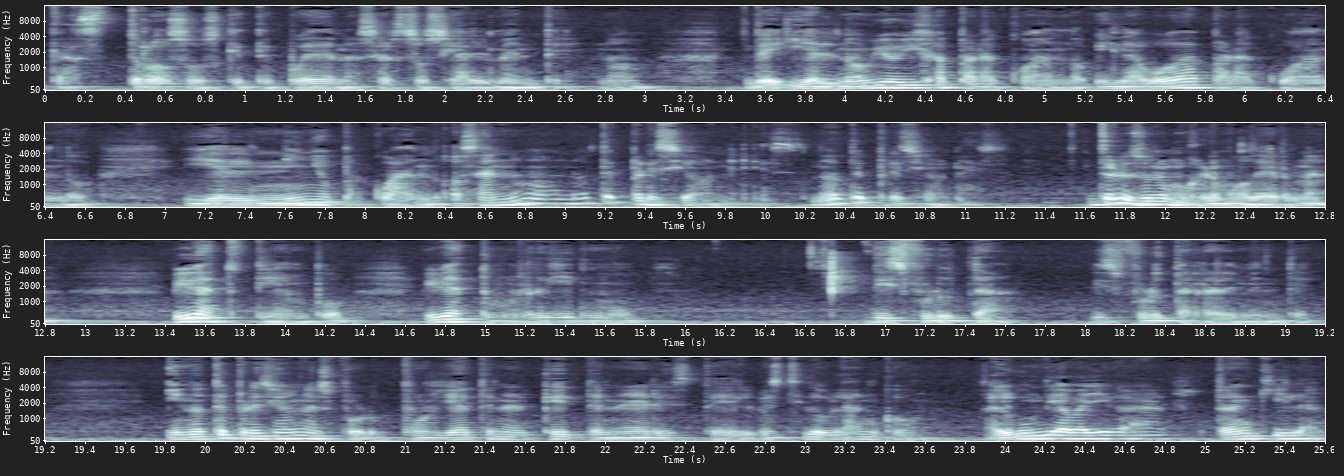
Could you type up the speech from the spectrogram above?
castrosos que te pueden hacer socialmente, ¿no? De, ¿y el novio hija para cuándo? ¿Y la boda para cuándo? ¿Y el niño para cuándo? O sea, no, no te presiones, no te presiones. Tú eres una mujer moderna, vive a tu tiempo, vive a tu ritmo, disfruta, disfruta realmente. Y no te presiones por, por ya tener que tener este, el vestido blanco. Algún día va a llegar, tranquila,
